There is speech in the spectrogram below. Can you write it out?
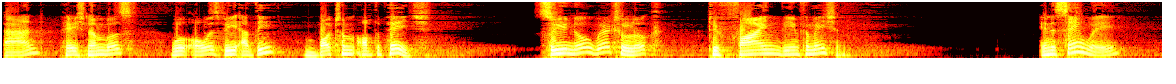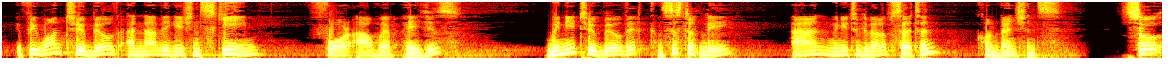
and page numbers will always be at the bottom of the page. So you know where to look to find the information. In the same way, if we want to build a navigation scheme for our web pages, we need to build it consistently, and we need to develop certain conventions. So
